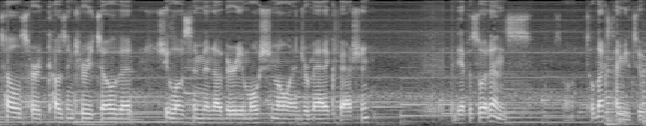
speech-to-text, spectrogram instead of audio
tells her cousin Kirito that she loves him in a very emotional and dramatic fashion. And the episode ends. So, until next time, YouTube.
